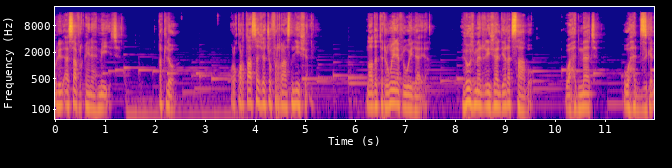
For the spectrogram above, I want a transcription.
وللأسف لقيناه ميت. قتلوه. والقرطاسة جاتو في الراس نيشان. ناضت الروينة في الولاية. جوج من الرجال ديالها تصابوا واحد مات وواحد تزقل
